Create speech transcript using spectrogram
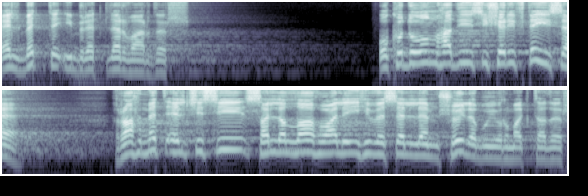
elbette ibretler vardır. Okuduğum hadisi şerifte ise, rahmet elçisi sallallahu aleyhi ve sellem şöyle buyurmaktadır.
